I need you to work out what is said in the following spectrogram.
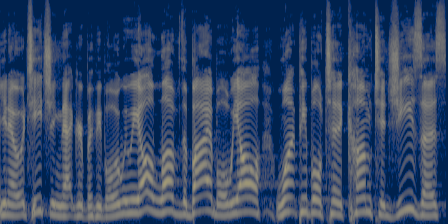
you know, teaching that group of people. We, we all love the Bible. We all want people to come to Jesus.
